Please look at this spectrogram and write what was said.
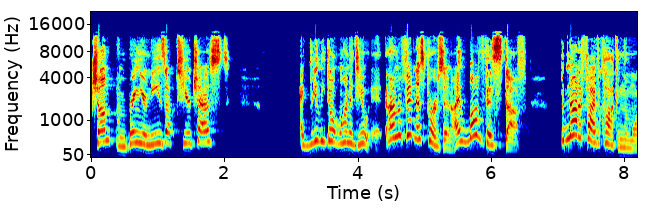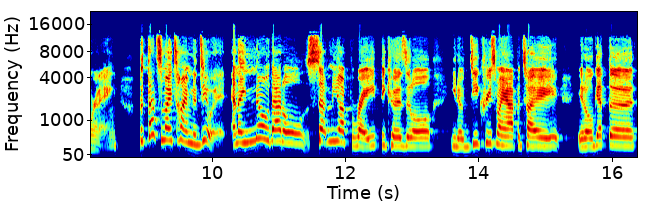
jump and bring your knees up to your chest. I really don't want to do it. And I'm a fitness person. I love this stuff, but not at five o'clock in the morning. But that's my time to do it. And I know that'll set me up right because it'll, you know, decrease my appetite. It'll get the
